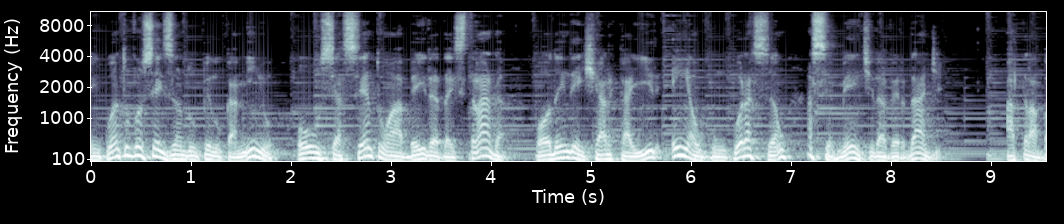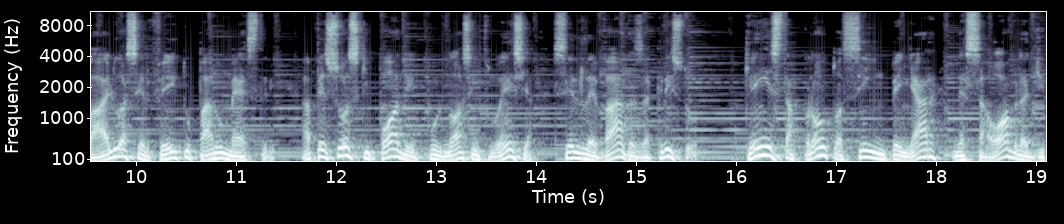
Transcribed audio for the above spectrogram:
Enquanto vocês andam pelo caminho ou se assentam à beira da estrada, podem deixar cair em algum coração a semente da verdade. Há trabalho a ser feito para o Mestre. Há pessoas que podem, por nossa influência, ser levadas a Cristo. Quem está pronto a se empenhar nessa obra de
